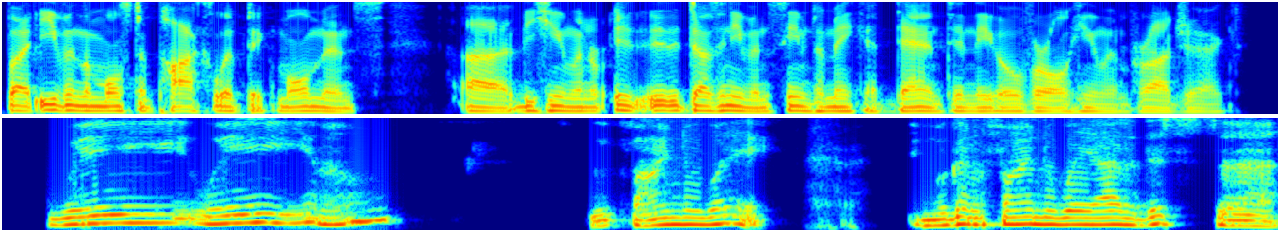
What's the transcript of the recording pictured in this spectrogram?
But even the most apocalyptic moments, uh, the human, it, it doesn't even seem to make a dent in the overall human project. We, we, you know, we find a way. and we're going to find a way out of this uh,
